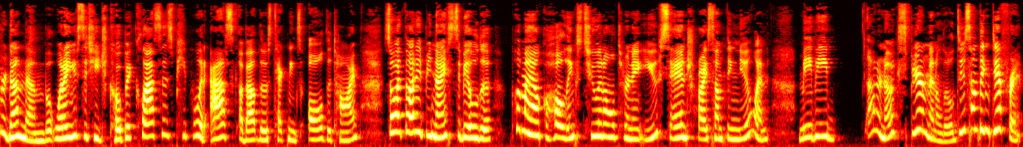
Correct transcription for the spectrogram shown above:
never done them, but when I used to teach Copic classes, people would ask about those techniques all the time. So I thought it'd be nice to be able to put my alcohol inks to an alternate use and try something new and maybe I don't know, experiment a little, do something different.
